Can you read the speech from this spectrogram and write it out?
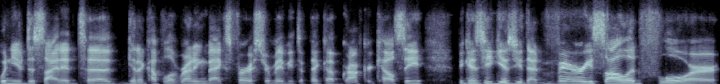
when you've decided to get a couple of running backs first, or maybe to pick up Gronk or Kelce, because he gives you that very solid floor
